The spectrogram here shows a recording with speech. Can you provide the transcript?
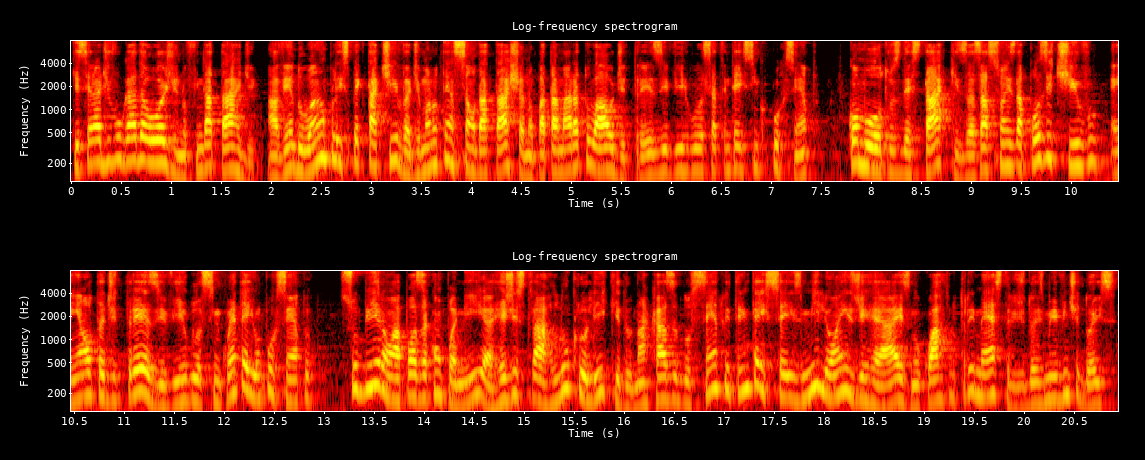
que será divulgada hoje, no fim da tarde, havendo ampla expectativa de manutenção da taxa no patamar atual de 13,75%. Como outros destaques, as ações da Positivo, em alta de 13,51%, subiram após a companhia registrar lucro líquido na casa dos 136 milhões de reais no quarto trimestre de 2022,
